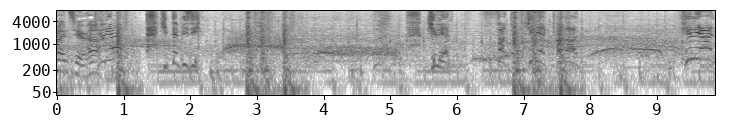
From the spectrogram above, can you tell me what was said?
friends here, huh? Killian! Keep them busy. Killian! Fuck! Killian, come on! Killian!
